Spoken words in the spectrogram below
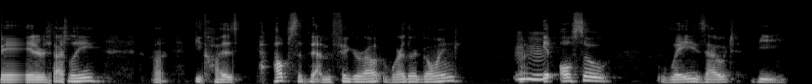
especially uh, because it helps them figure out where they're going. Uh, mm-hmm. it also lays out the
